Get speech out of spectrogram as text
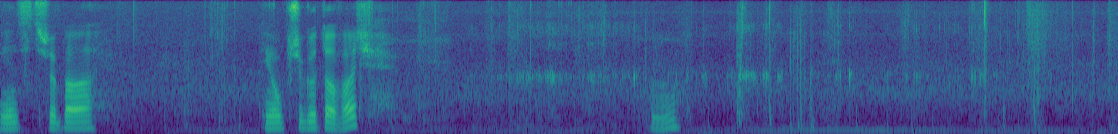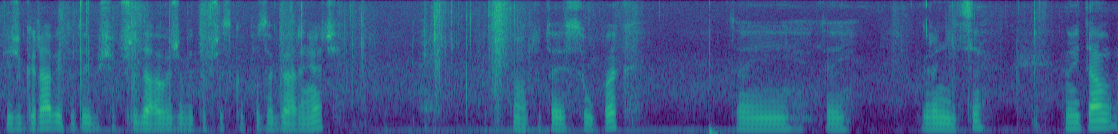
więc trzeba ją przygotować. O. Jakieś grabie tutaj by się przydały, żeby to wszystko pozagarniać. O, tutaj jest słupek tej, tej granicy. No i tam,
